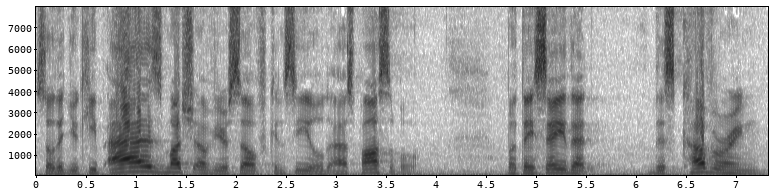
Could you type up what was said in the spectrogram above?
so that you keep as much of yourself concealed as possible. But they say that this covering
